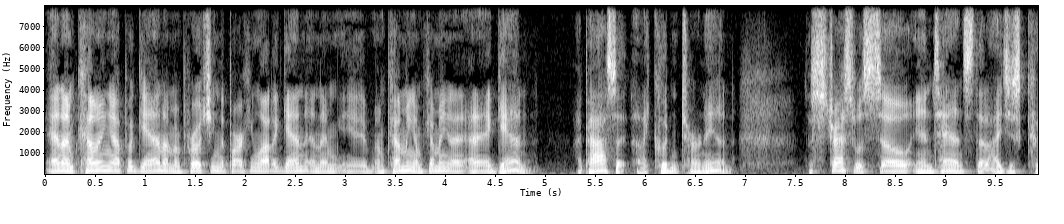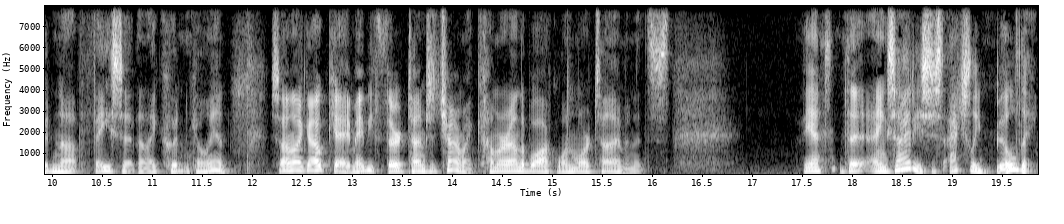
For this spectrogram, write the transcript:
and I'm coming up again. I'm approaching the parking lot again and I'm, I'm coming, I'm coming. And again, I pass it and I couldn't turn in. The stress was so intense that I just could not face it and I couldn't go in. So I'm like, okay, maybe third time's a charm. I come around the block one more time and it's, the the anxiety is just actually building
